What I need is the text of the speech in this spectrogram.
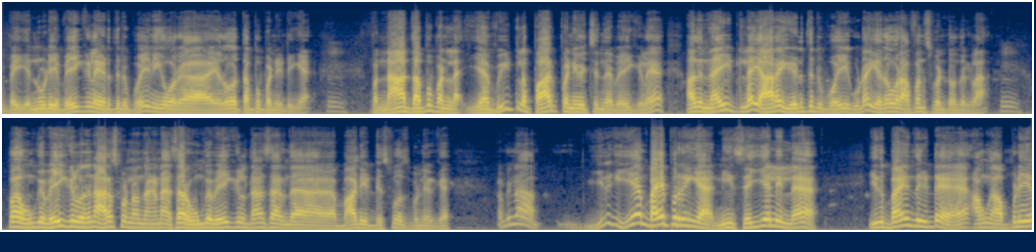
இப்ப என்னுடைய வெஹிக்கிளை எடுத்துட்டு போய் நீங்க ஒரு ஏதோ தப்பு பண்ணிட்டீங்க. இப்ப நான் தப்பு பண்ணல. என் வீட்டில் பார்க் பண்ணி வச்சிருந்த வெஹிக்கிளை அது நைட்டில் யாரோ எடுத்துட்டு போய் கூட ஏதோ ஒரு அஃபென்ஸ் பண்ணிட்டு வந்திருக்கலாம். இப்போ உங்க வெஹிக்கிள் வந்து அரெஸ்ட் பண்ண வந்தாங்கன்னா சார் உங்க வெஹிக்கிள் தான் சார் இந்த பாடி டிஸ்போஸ் பண்ணியிருக்கேன் அப்படின்னா இருக்கு ஏன் பயப்படுறீங்க? நீ செய்யல இல்ல இது பயந்துக்கிட்டு அவங்க அப்படியே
